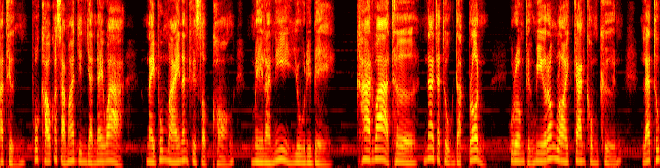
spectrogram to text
มาถึง พวกเขาก็สามารถยืนยันได้ว่า ในพุ่มไม้นั่นคือศพของเมลานียูริเบคาดว่าเธอน่าจะถูกดักปล้น รวมถึงมีร่องรอยการข่มขืน และทุบ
